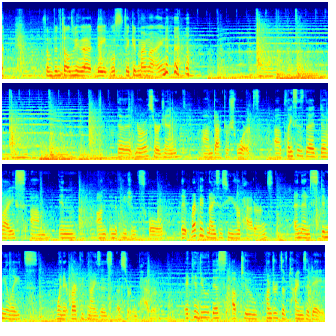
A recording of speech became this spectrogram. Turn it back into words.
Something tells me that date will stick in my mind. the neurosurgeon, um, Dr. Schwartz, uh, places the device um, in, on, in the patient's skull. It recognizes seizure patterns and then stimulates when it recognizes a certain pattern. It can do this up to hundreds of times a day.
